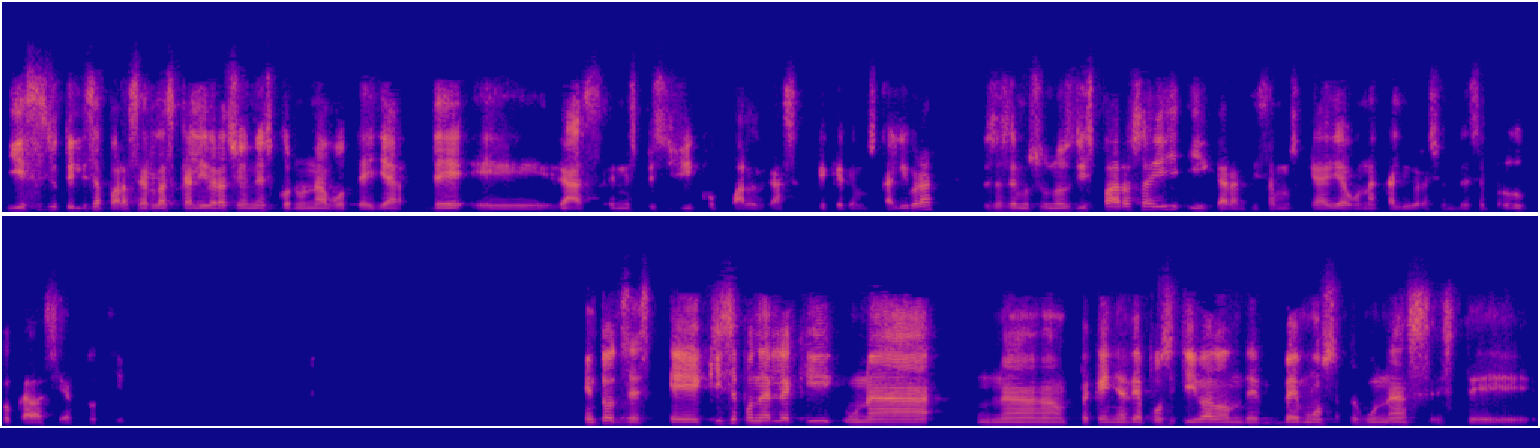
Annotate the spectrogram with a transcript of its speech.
y ese se utiliza para hacer las calibraciones con una botella de eh, gas en específico para el gas que queremos calibrar. Entonces hacemos unos disparos ahí y garantizamos que haya una calibración de ese producto cada cierto tiempo. Entonces, eh, quise ponerle aquí una, pequeña diapositiva donde vemos algunas este,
